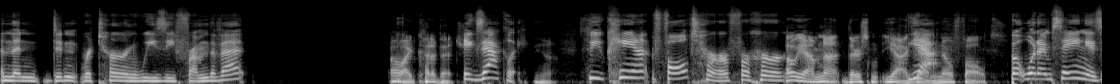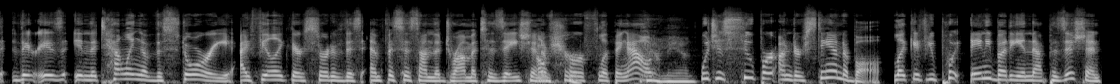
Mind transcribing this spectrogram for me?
and then didn't return Wheezy from the vet, Oh, I'd cut a bitch. Exactly. Yeah. So you can't fault her for her Oh yeah, I'm not. There's yeah, again, Yeah. no fault. But what I'm saying is, there is in the telling of the story, I feel like there's sort of this emphasis on the dramatization Oh, of sure. her flipping out, Yeah, man. which is super understandable. Like if you put anybody in that position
